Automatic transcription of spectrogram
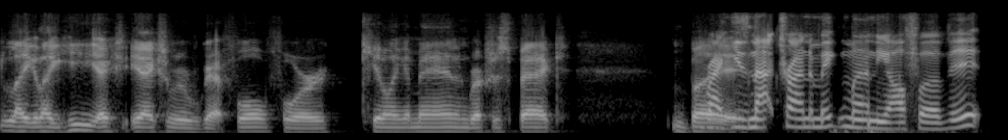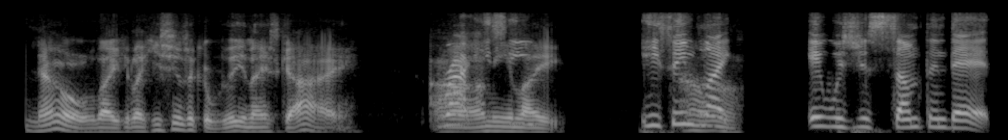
like like he actually actually regretful for killing a man in retrospect but right, he's not trying to make money off of it. No, like like he seems like a really nice guy. Right. Uh, I mean, seemed, like he seemed like know. it was just something that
